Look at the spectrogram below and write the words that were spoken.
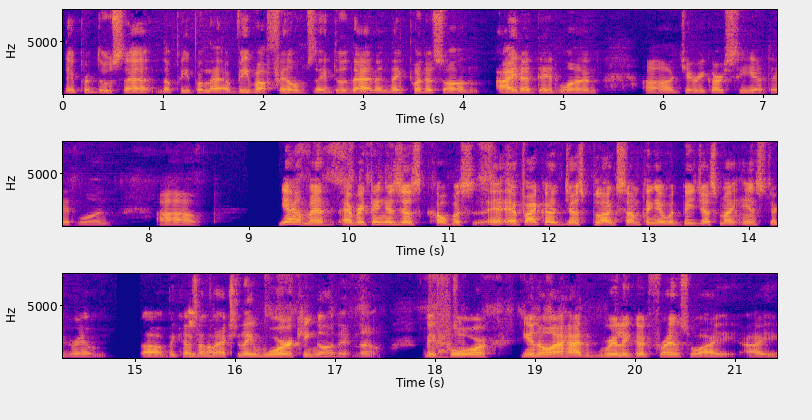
they produce that. The people at Viva Films they do that, and they put us on. Aida did one. Uh, Jerry Garcia did one. Uh, yeah, man, everything is just Copus. If I could just plug something, it would be just my Instagram uh, because I'm actually working on it now. Before, gotcha. you know, I had really good friends who I I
